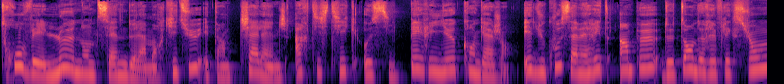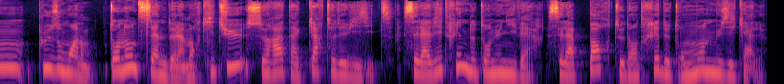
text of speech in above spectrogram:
Trouver le nom de scène de la mort qui tue est un challenge artistique aussi périlleux qu'engageant. Et du coup, ça mérite un peu de temps de réflexion plus ou moins long. Ton nom de scène de la mort qui tue sera ta carte de visite. C'est la vitrine de ton univers. C'est la porte d'entrée de ton monde musical.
